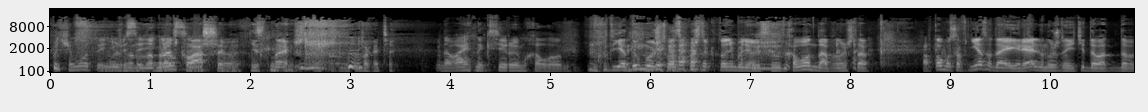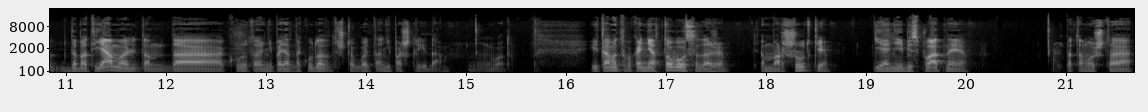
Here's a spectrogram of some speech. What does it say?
почему ты не присоединился? Нужно набрать классами. Не знаю, что нужно набрать. Давай аннексируем Халон. Вот я думаю, что, возможно, кто-нибудь аннексирует Халон, да, потому что автобусов нет, да, и реально нужно идти до, до, до Батьяма или там до куда-то непонятно куда, чтобы они пошли, да. Вот. И там это пока не автобусы даже, а маршрутки, и они бесплатные, потому что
